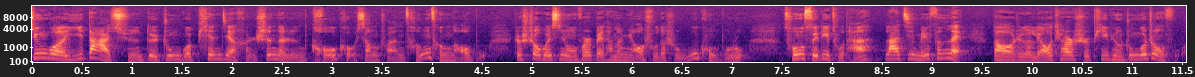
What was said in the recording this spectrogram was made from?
经过了一大群对中国偏见很深的人口口相传、层层脑补，这社会信用分被他们描述的是无孔不入。从随地吐痰、垃圾没分类，到这个聊天时批评中国政府，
